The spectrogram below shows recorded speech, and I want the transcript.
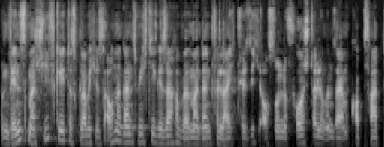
Und wenn es mal schief geht, das glaube ich ist auch eine ganz wichtige Sache, weil man dann vielleicht für sich auch so eine Vorstellung in seinem Kopf hat,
